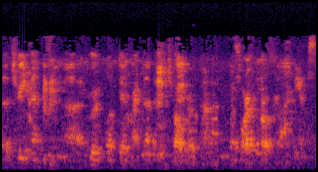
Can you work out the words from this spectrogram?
the treatment uh, group look different than the control group uh, before the program begins.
